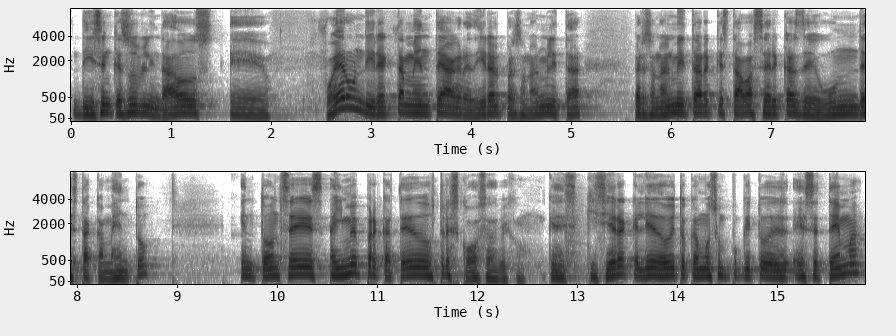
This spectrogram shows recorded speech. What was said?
dicen que esos blindados eh, fueron directamente a agredir al personal militar. Personal militar que estaba cerca de un destacamento. Entonces ahí me percaté de dos, tres cosas, viejo. Que quisiera que el día de hoy toquemos un poquito de ese tema.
